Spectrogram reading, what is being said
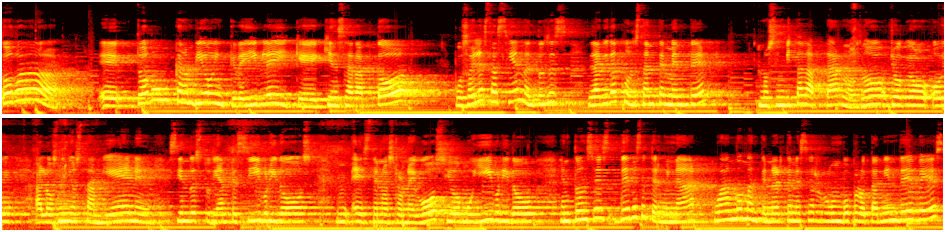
toda, eh, todo un cambio increíble y que quien se adaptó, pues hoy la está haciendo. Entonces la vida constantemente nos invita a adaptarnos, ¿no? Yo veo hoy a los niños también siendo estudiantes híbridos, este nuestro negocio muy híbrido, entonces debes determinar cuándo mantenerte en ese rumbo, pero también debes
